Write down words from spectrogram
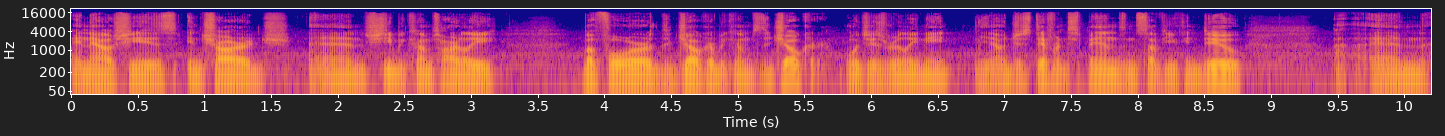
and now she's in charge, and she becomes Harley before the Joker becomes the Joker, which is really neat. You know, just different spins and stuff you can do. Uh, and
